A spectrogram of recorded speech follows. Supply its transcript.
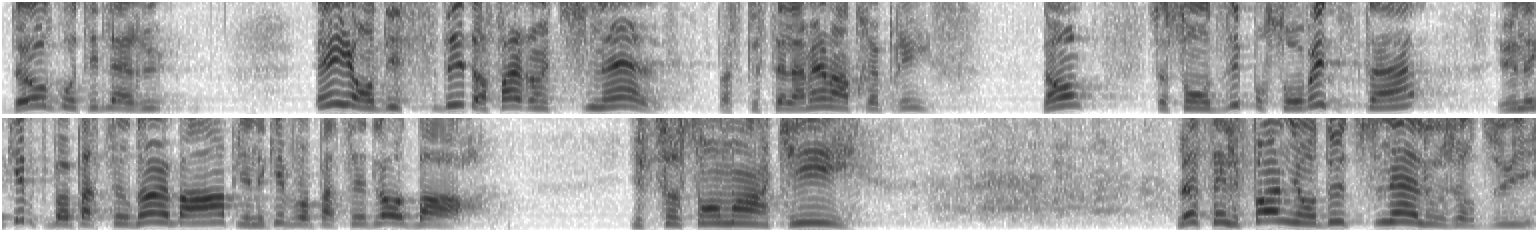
de l'autre côté de la rue. Et ils ont décidé de faire un tunnel, parce que c'était la même entreprise. Donc, ils se sont dit, pour sauver du temps, il y a une équipe qui va partir d'un bar, puis une équipe qui va partir de l'autre bar. Ils se sont manqués. Là, c'est le fun, ils ont deux tunnels aujourd'hui.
